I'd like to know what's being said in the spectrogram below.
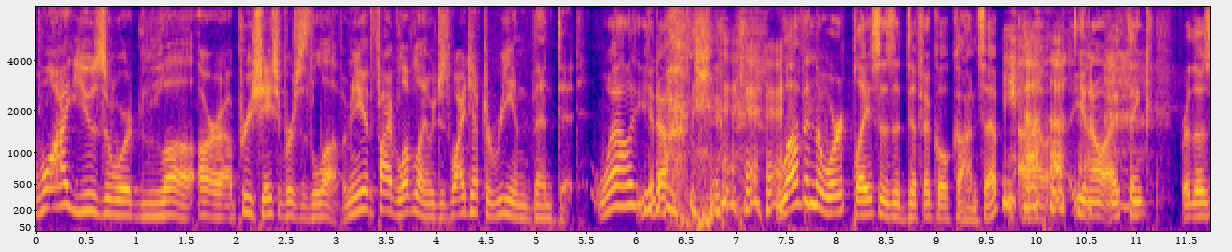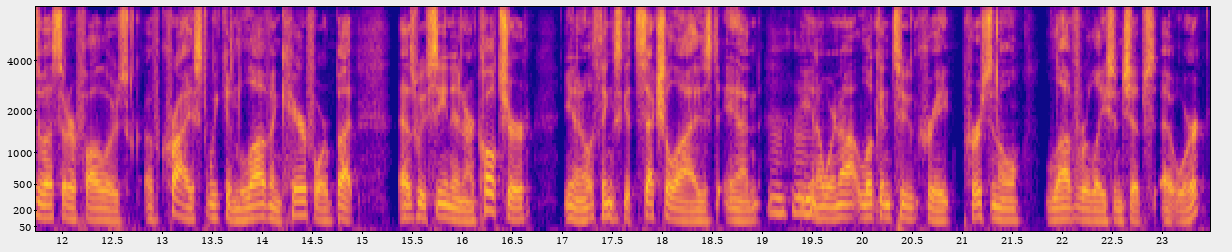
Why use the word love or appreciation versus love? I mean, you have five love languages. Why'd you have to reinvent it? Well, you know, love in the workplace is a difficult concept. Uh, you know, I think for those of us that are followers of Christ, we can love and care for, but as we've seen in our culture, you know, things get sexualized and, you know, we're not looking to create personal love relationships at work.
